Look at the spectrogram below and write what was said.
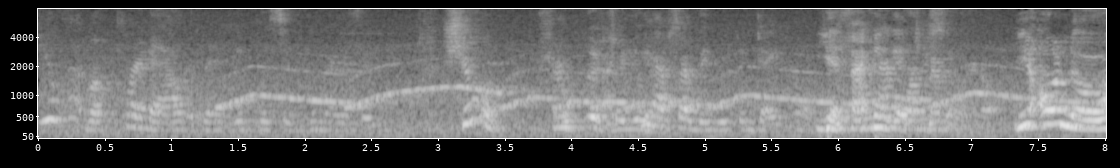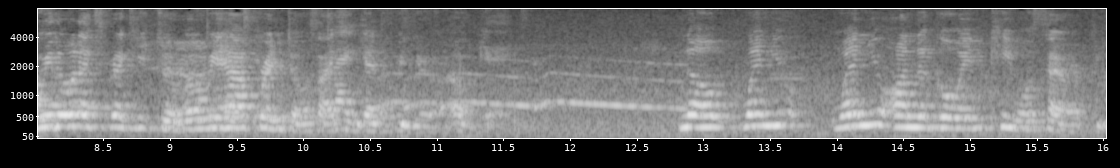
Do you have a printout of of this information? Sure, sure. good, so you have something you can take home? Yes, I can get you some. Yeah, oh no, we don't expect you to, but we have printers I can get for you, okay. Now, when you, when you're undergoing chemotherapy,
